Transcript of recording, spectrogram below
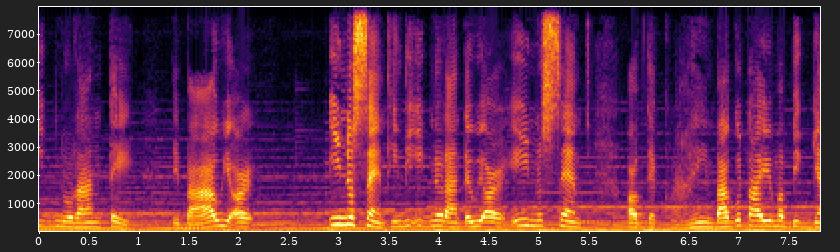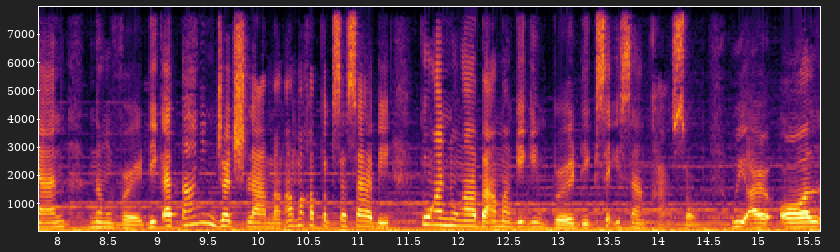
ignorante. Diba? We are innocent, hindi ignorante. We are innocent of the crime bago tayo mabigyan ng verdict at tanging judge lamang ang makapagsasabi kung ano nga ba ang magiging verdict sa isang kaso. We are all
